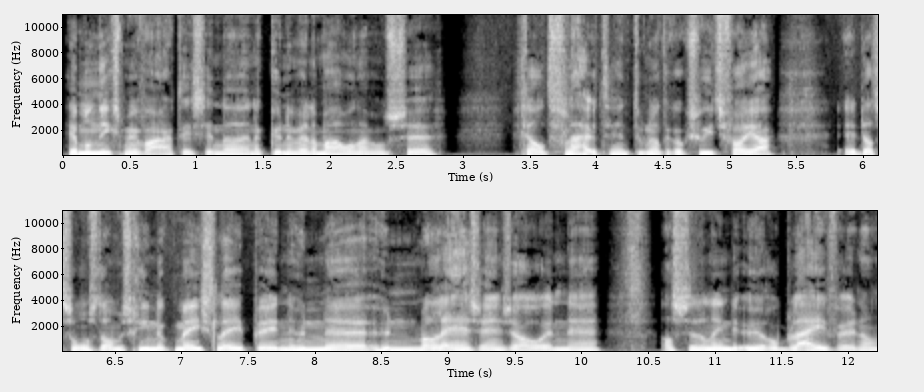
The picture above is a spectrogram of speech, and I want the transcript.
helemaal niks meer waard is. En dan, dan kunnen we helemaal naar ons uh, geld fluiten. En toen had ik ook zoiets van, ja, uh, dat ze ons dan misschien ook meeslepen in hun, hun malaise en zo. En als ze dan in de euro blijven, dan,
